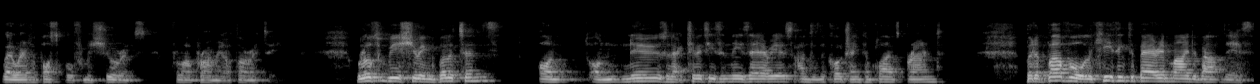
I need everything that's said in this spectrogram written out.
wherever possible from assurance from our primary authority. We'll also be issuing bulletins on, on news and activities in these areas under the cold chain compliance brand. But above all, the key thing to bear in mind about this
